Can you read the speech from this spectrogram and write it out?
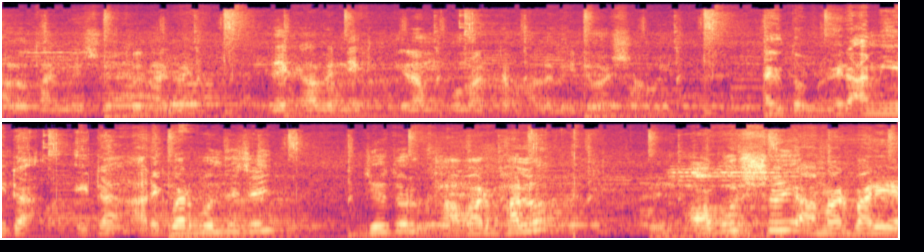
ভালো থাকবেন, সুস্থ থাকবেন। দেখা হবে নেক্সট এরকম কোনো একটা ভালো ভিডিওর সঙ্গে। একদম। এটা আমি এটা এটা আরেকবার বলতে চাই, যেহেতু ওর খাবার ভালো, অবশ্যই আমার বাড়ির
